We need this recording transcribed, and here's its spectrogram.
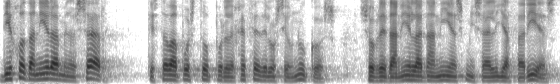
Dijo Daniel a Melsar, que estaba puesto por el jefe de los eunucos, sobre Daniel, Ananías, Misael y Azarías.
